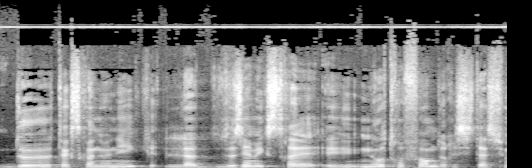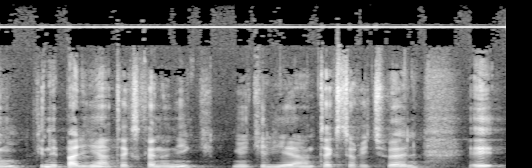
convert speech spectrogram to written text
de texte canonique. Le deuxième extrait est une autre forme de récitation qui n'est pas liée à un texte canonique, mais qui est liée à un texte rituel, et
